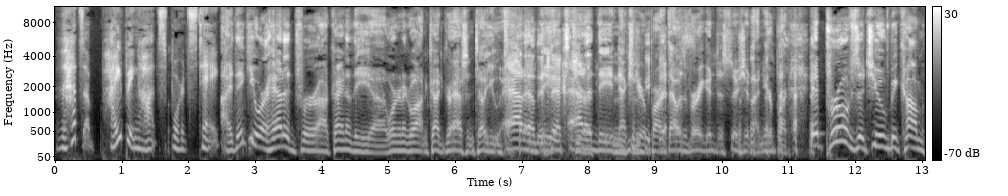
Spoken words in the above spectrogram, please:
that's a piping hot sports take. I think you were headed for uh, kind of the uh, we're going to go out and cut grass until you added Add the the next year. added the next year part. That was a very good decision on your part. It proves that you've become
